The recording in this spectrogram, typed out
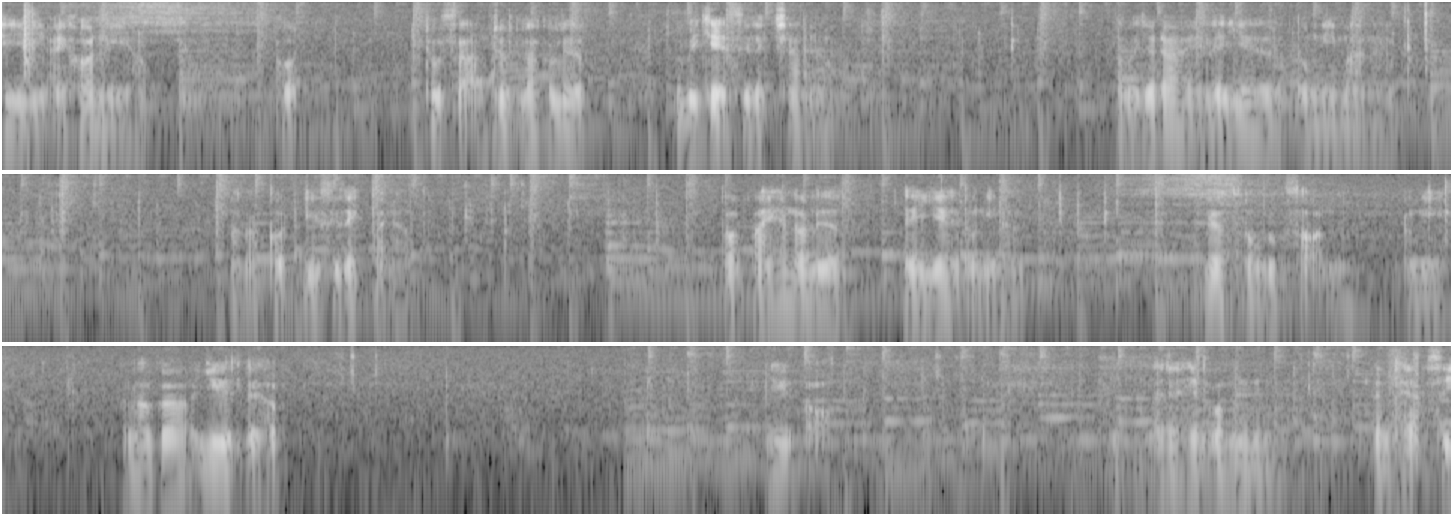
ที่ไอคอนนี้ครับ จุด 3 จุดแล้วก็เลือก duplicate selection นะครับเราก็จะได้เลเยอร์ตรงนี้มานะครับ แล้วก็กด deselect ไปนะครับ ต่อไปให้เราเลือกเลเยอร์ตรงนี้นะครับ เลือกตรงลูกศรตรงนี้ แล้วเราก็ยืดเลยครับ ยืดออก เราจะเห็นว่ามันเป็นแถบสี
